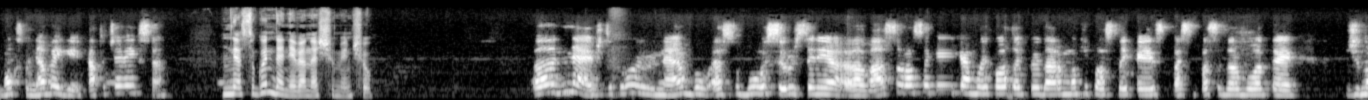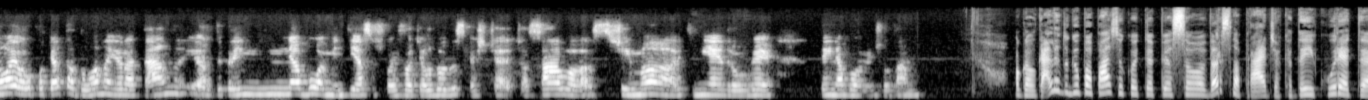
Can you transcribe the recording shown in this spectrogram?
mokslo nebaigiai, ką tu čia veiksi. Nesugundė ne viena šių minčių. Ne, iš tikrųjų ne. Buv, esu buvusi ir užsienyje vasaros, sakykime, laikotarpiu dar mokyklos laikais pasi, pasidarbuotai. Žinojau, kokia ta duona yra ten ir tikrai nebuvo minties išvažiuoti, jau labiau viskas čia, čia savo, šeima, artimieji, draugai. Tai nebuvo minčių tam. O gal gali daugiau papasakoti apie savo verslo pradžią, kada įkūrėte,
